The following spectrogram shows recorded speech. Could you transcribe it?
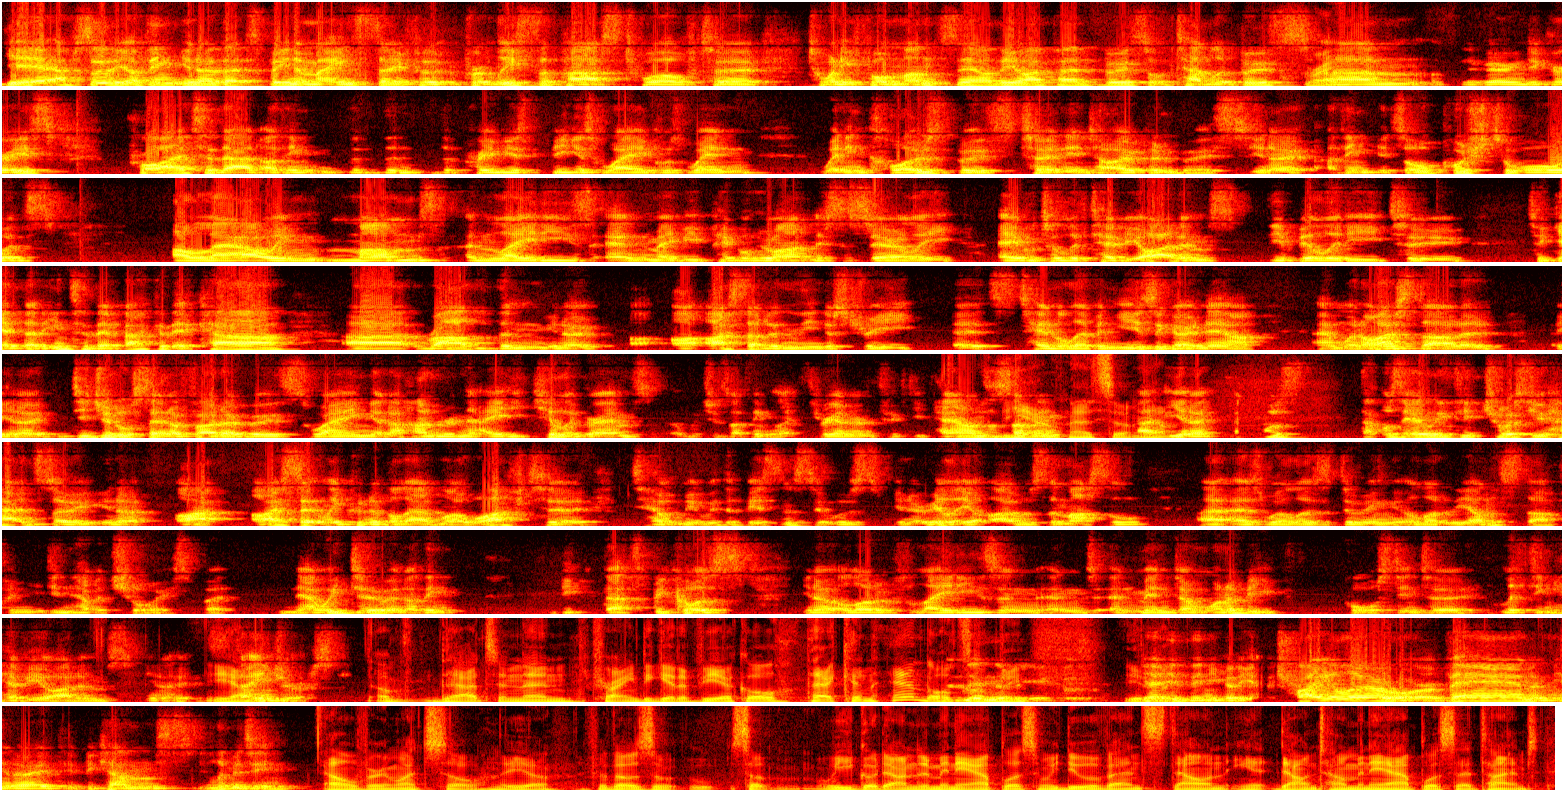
Yeah, absolutely. I think you know that's been a mainstay for, for at least the past twelve to twenty four months now. The iPad booths or tablet booths, Right. um, the varying degrees. Prior to that, I think the, the, the previous biggest wave was when when enclosed booths turned into open booths. You know, I think it's all pushed towards allowing mums and ladies and maybe people who aren't necessarily able to lift heavy items the ability to to get that into their back of their car uh, rather than you know I, started in the industry it's 10 11 years ago now and when i started you know digital center photo booths weighing at 180 kilograms which is i think like 350 pounds or something Yeah, that's uh, you know that was that was the only choice you had. So you know I, I certainly couldn't have allowed my wife to to help me with the business. It was you know really i was the muscle uh, as well as doing a lot of the other stuff and you didn't have a choice. But now we do and i think that's because you know a lot of ladies and and, and men don't want to be forced into lifting heavy items you know it's Yeah. dangerous that, and then trying to get a vehicle that can handle And the something. vehicle- you yeah know. then you've got to get a trailer or a van and you know it, becomes limiting Oh, very much so. The, uh, for those, so we go down to Minneapolis and we do events down downtown Minneapolis at times,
